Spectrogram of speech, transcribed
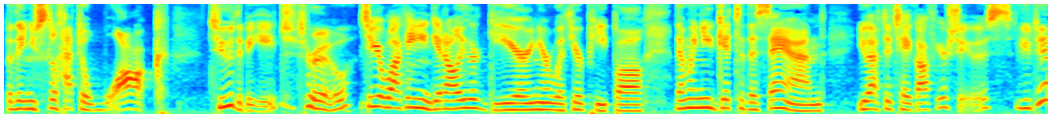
But then you still have to walk to the beach. True. So you're walking, you get all your gear, and you're with your people. Then when you get to the sand, you have to take off your shoes, You do.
